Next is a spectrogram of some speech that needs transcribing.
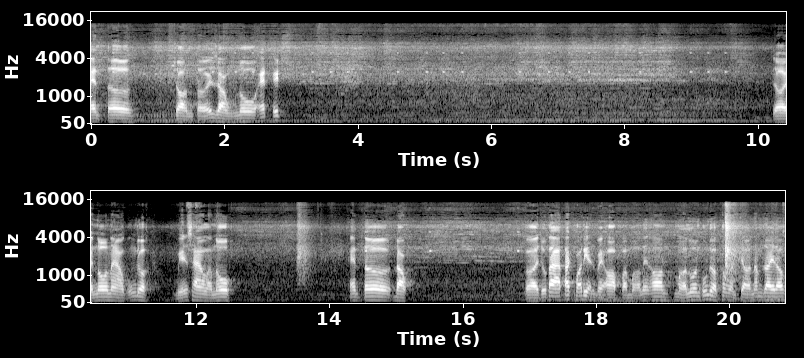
Enter chọn tới dòng No SX rồi, no nào cũng được, miễn sao là no. Enter, đọc. Rồi, chúng ta tắt khóa điện về off và mở lên on. Mở luôn cũng được, không cần chờ 5 giây đâu.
